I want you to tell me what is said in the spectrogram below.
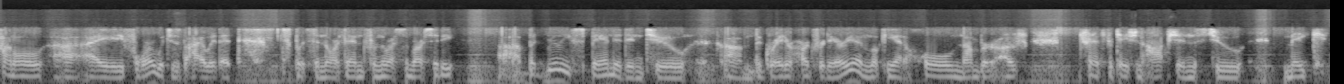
tunnel uh, I-84, which is the highway that splits the north end from the rest of our city, uh, but really expanded into um, the greater Hartford area and looking at a whole number of transportation options to make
